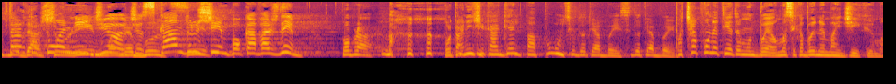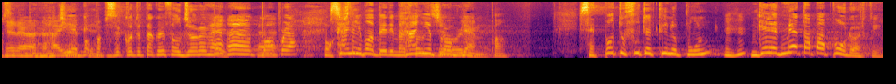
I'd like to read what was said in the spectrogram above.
Një dashuri më gjë që s'ka ndryshim, po ka vazhdim. Po pra, po tani që ka ngel pa punë, si do t'ja bëj, si do t'ja bëj? Po ça punë tjetër mund të bëjë, mos i ka bëjë një magji kjo, mos i ka bëjë një magji kjo. Po, po pse ko të takoj fallxhoren ai? Po pra, po ka një mobet i më Ka një problem, po. Se po të futet ky në punë, mhm. ngelet me ta pa punë or ti.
